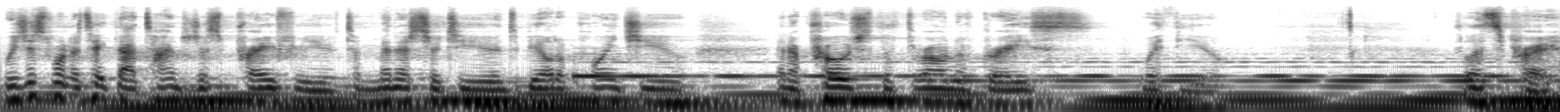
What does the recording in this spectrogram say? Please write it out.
We just want to take that time to just pray for you, to minister to you, and to be able to point you and approach the throne of grace with you. So let's pray.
